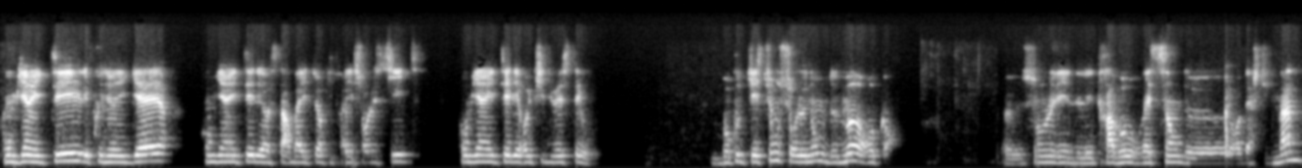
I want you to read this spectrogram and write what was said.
combien étaient les prisonniers de guerre, combien étaient les Ostarbiters qui travaillaient sur le site, combien étaient les requis du STO. Beaucoup de questions sur le nombre de morts au camp. Euh, selon les, travaux récents de Robert Stigman,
